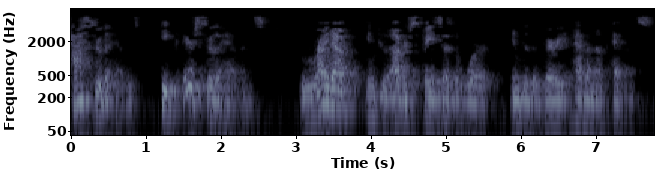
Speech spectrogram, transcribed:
pass through the heavens, he pierced through the heavens, right out into outer space as it were, into the very heaven of heavens.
